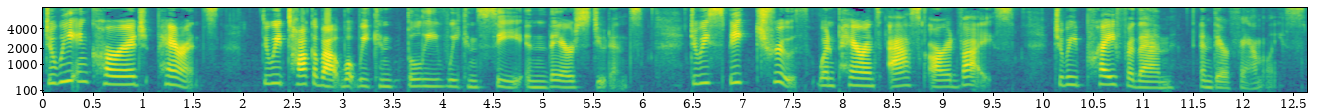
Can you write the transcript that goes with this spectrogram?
Do we encourage parents? Do we talk about what we can believe we can see in their students? Do we speak truth when parents ask our advice? Do we pray for them and their families?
